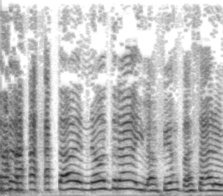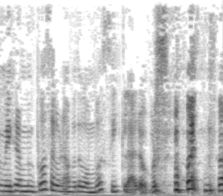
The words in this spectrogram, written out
estaba en otra y las pibas pasaron y me dijeron, ¿me puedo sacar una foto con vos? Sí, claro, por supuesto.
